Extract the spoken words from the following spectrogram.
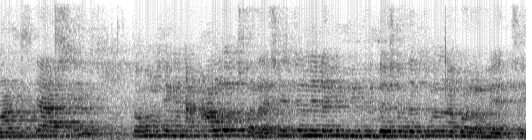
মাটিতে আসে, তখন সেখানে আলো ছড়ায়। সেই জন্য এটাকে বিদ্যুতের সাথে তুলনা করা হয়েছে।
